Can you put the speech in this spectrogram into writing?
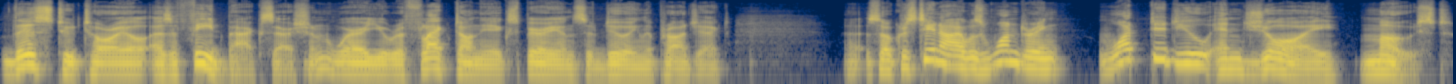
this tutorial as a feedback session where you reflect on the experience of doing the project. Uh, so, Christina, I was wondering, what did you enjoy most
